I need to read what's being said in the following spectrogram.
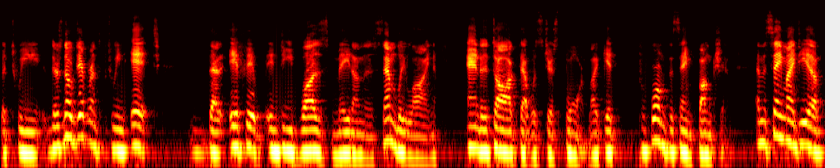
between. There's no difference between it, that if it indeed was made on an assembly line, and a dog that was just born. Like it performs the same function. And the same idea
